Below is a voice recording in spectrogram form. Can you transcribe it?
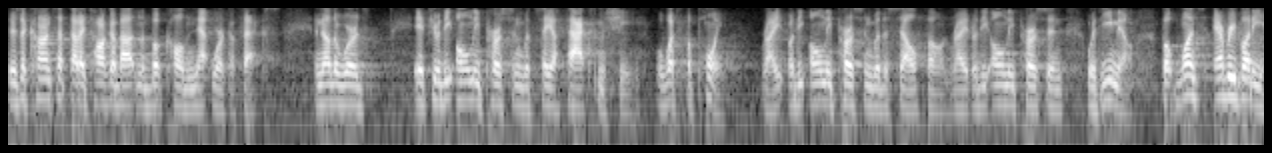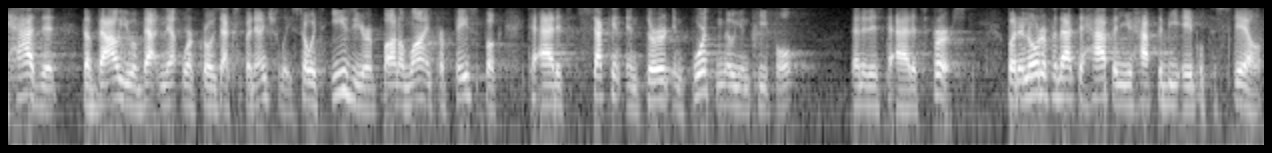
There's a concept that I talk about in the book called network effects. In other words, if you're the only person with, say, a fax machine, well, what's the point, right? Or the only person with a cell phone, right? Or the only person with email. But once everybody has it, the value of that network grows exponentially. So it's easier, bottom line, for Facebook to add its second and third and fourth million people than it is to add its first. But in order for that to happen, you have to be able to scale.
